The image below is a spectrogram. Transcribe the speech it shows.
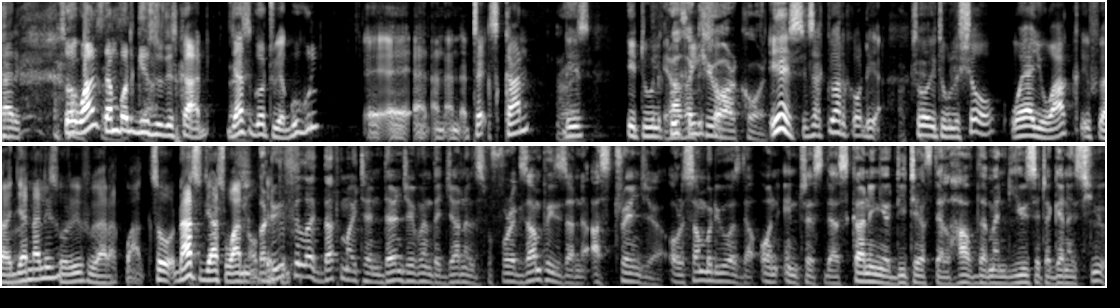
Worry. so once somebody gives you this card, just go to your Google uh, uh, and, and, and scan this. It will It has a QR show. Code. Yes, it's a QR code here. So it will show where you work, if you are a journalist or if you are a quack. So that's just one of But do you things. feel like that might endanger even the journalist? For example, is an, a stranger or somebody who has their own interest, they're scanning your details, they'll have them and use it against you.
